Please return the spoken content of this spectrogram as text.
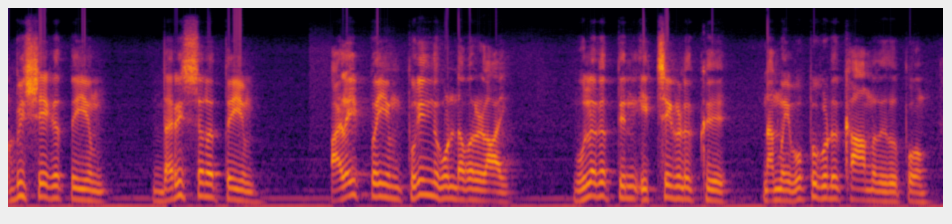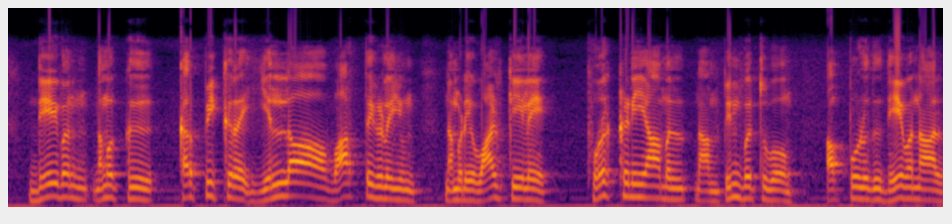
அபிஷேகத்தையும் தரிசனத்தையும் அழைப்பையும் புரிந்து கொண்டவர்களாய் உலகத்தின் இச்சைகளுக்கு நம்மை ஒப்பு கொடுக்காமல் இருப்போம். தேவன் நமக்கு கற்பிக்கிற எல்லா வார்த்தைகளையும் நம்முடைய வாழ்க்கையிலே புறக்கணியாமல் நாம் பின்பற்றுவோம். அப்பொழுது தேவனால்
